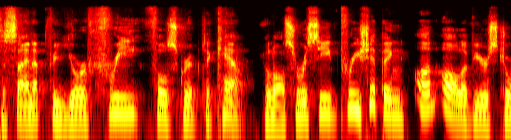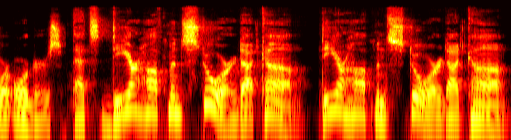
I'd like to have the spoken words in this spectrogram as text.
to sign up for your free FullScript account. You'll also receive free shipping on all of your store orders. That's drhoffmanstore.com. drhoffmanstore.com.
